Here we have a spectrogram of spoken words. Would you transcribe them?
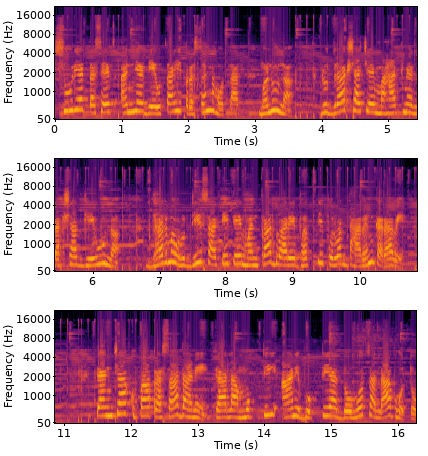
सूर्य तसेच अन्य देवताही प्रसन्न होतात. म्हणून रुद्राक्षाचे महात्म्य लक्षात घेऊन धर्मवृद्धीसाठी ते मंत्राद्वारे भक्तिपूर्वक धारण करावे. त्यांच्या कृपा प्रसादाने त्याला मुक्ती आणि भुक्ती या दोहोचा लाभ होतो.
